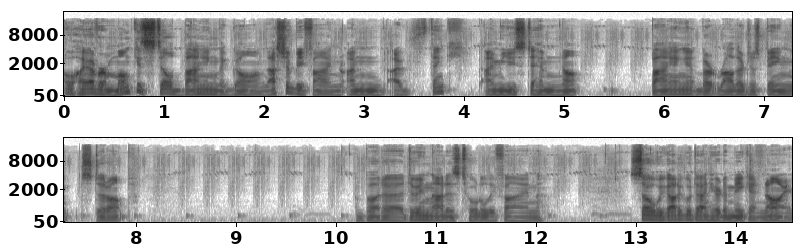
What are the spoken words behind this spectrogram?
Oh, however, Monk is still banging the gong. That should be fine. I'm, I think I'm used to him not banging it, but rather just being stood up. But uh, doing that is totally fine. So we gotta go down here to Mika now.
